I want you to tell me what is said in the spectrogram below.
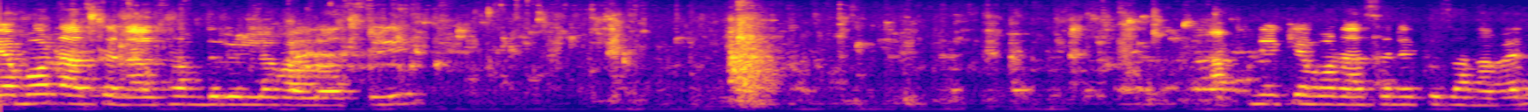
কেমন আছেন? আলহামদুলিল্লাহ ভালো আছি। আপনি কেমন আছেন একটু জানাবেন?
